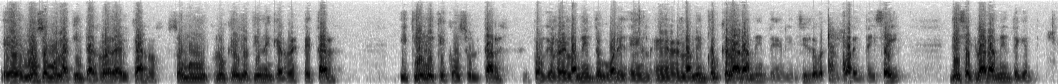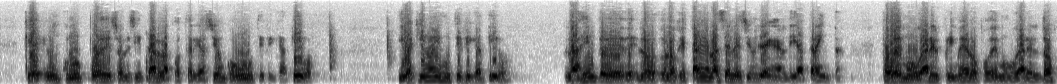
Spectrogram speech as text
Eh, no somos la quinta rueda del carro, somos un club que ellos tienen que respetar y tienen que consultar, porque el reglamento, en el, en el reglamento claramente, en el inciso 46, dice claramente que, que un club puede solicitar la postergación con un justificativo. Y aquí no hay justificativo. La gente, de, los que están en la selección llegan el día 30. Podemos jugar el primero, podemos jugar el 2.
